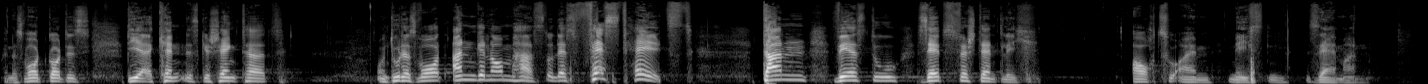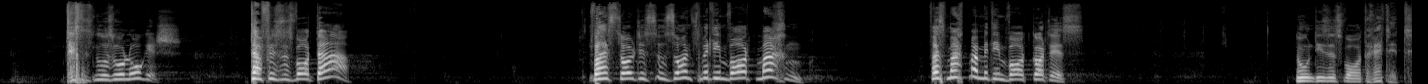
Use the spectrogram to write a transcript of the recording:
Wenn das Wort Gottes dir Erkenntnis geschenkt hat und du das Wort angenommen hast und es festhältst, dann wirst du selbstverständlich auch zu einem nächsten Sämann. Das ist nur so logisch. Dafür ist das Wort da. Was solltest du sonst mit dem Wort machen? Was macht man mit dem Wort Gottes? Nun, dieses Wort rettet.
